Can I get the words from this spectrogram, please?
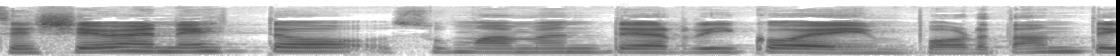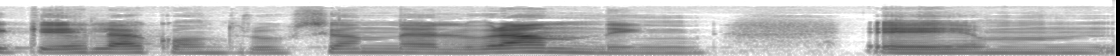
se lleven esto sumamente rico e importante que es la construcción del branding. Em,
